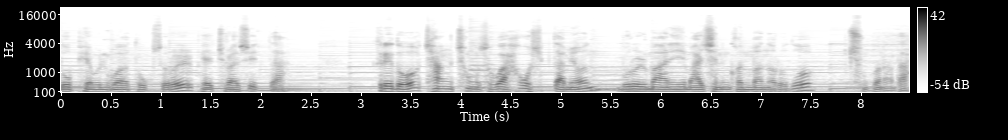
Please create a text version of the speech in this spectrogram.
노폐물과 독소를 배출할 수 있다. 그래도 장 청소가 하고 싶다면 물을 많이 마시는 것만으로도 충분하다.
